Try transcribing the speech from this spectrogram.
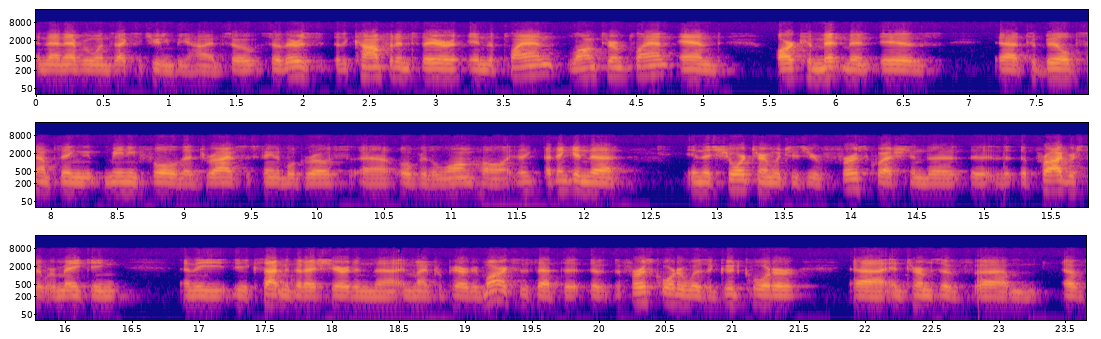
and then everyone's executing behind. There's the confidence there in the plan, long-term plan, and our commitment is uh, to build something meaningful that drives sustainable growth over the long haul. I think in the short term, which is your first question, the progress that we're making and the excitement that I shared in my prepared remarks is that the first quarter was a good quarter. Uh, in terms um, of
